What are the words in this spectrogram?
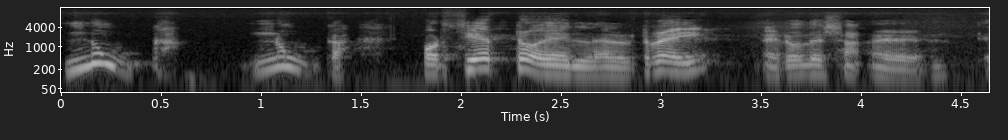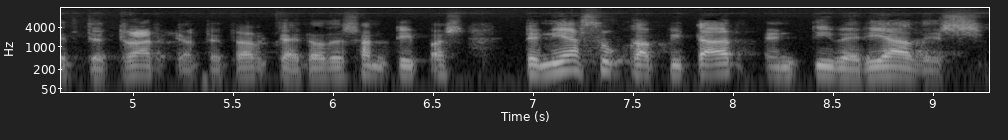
nunca, nunca. Por cierto, el, rey, Herodes, eh, el tetrarca, tetrarca Herodes Antipas, tenía su capital en Tiberiades,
